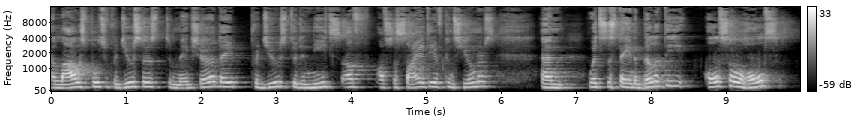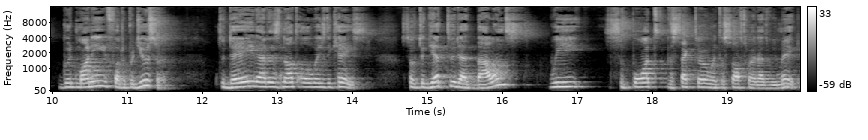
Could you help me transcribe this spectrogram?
allows poultry producers to make sure they produce to the needs of, of society, of consumers. And with sustainability also holds good money for the producer. Today, that is not always the case. So to get to that balance, we support the sector with the software that we make.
